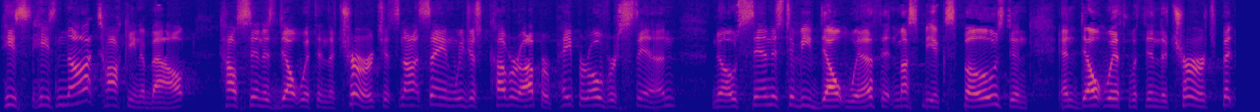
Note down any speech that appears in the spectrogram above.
He's, he's not talking about how sin is dealt with in the church. It's not saying we just cover up or paper over sin. No, sin is to be dealt with. It must be exposed and, and dealt with within the church. But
